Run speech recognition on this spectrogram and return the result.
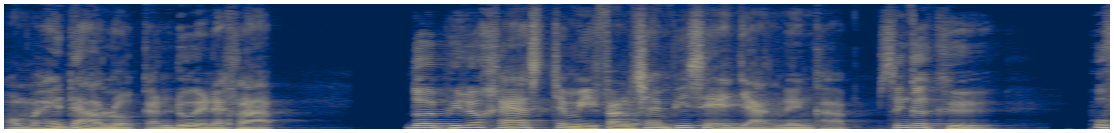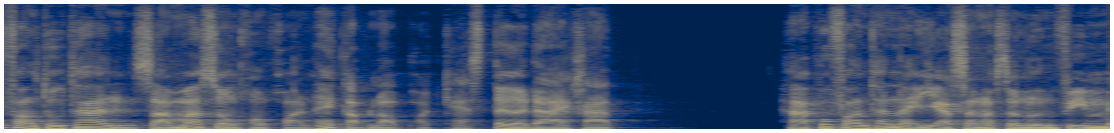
ออกมาให้ดาวน์โหลดกันด้วยนะครับ โดย Pillowcast จะมีฟังก์ชันพิเศษอย่างหนึ่งครับ ซึ่งก็คือ ผู้ฟังทุกท่านสามารถส่งของขวัญให้กับเหล่า podcaster ได้ครับ หากผู้ฟังท่านไหนอยากสนับสนุนฟิเม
